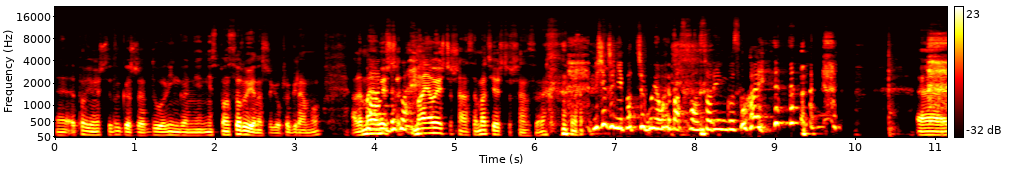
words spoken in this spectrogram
E, powiem jeszcze tylko, że Duolingo nie, nie sponsoruje naszego programu, ale mają, tak, jeszcze, mają jeszcze szansę, macie jeszcze szansę. Myślę, że nie potrzebują chyba sponsoringu, słuchaj. E,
